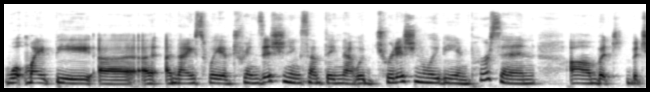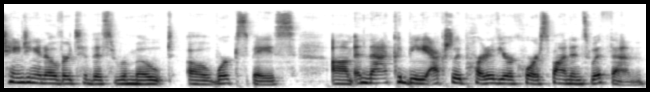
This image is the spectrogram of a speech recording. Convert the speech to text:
what might be a, a, a, nice way of transitioning something that would traditionally be in person, um, but but changing it over to this remote a workspace. Um, and that could be actually part of your correspondence with them.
